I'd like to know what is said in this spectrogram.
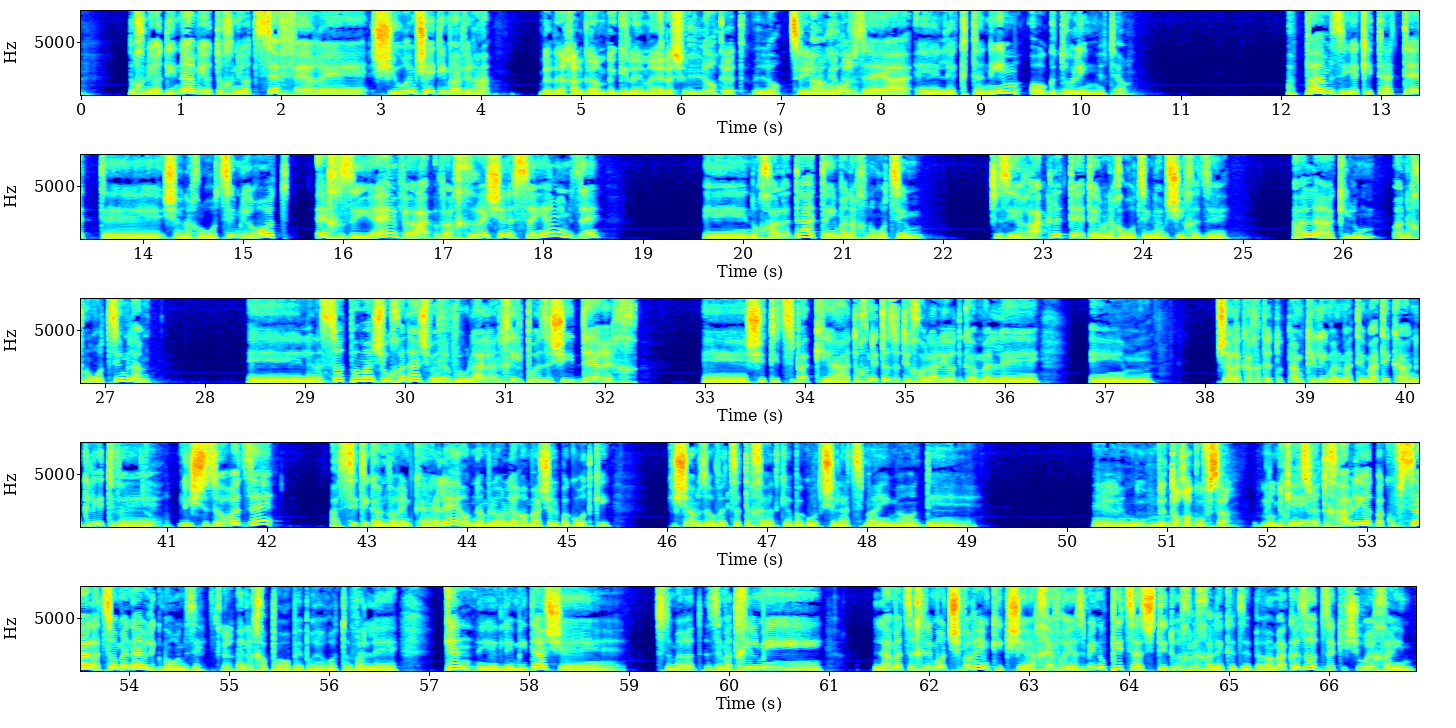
תוכניות דינמיות, תוכניות ספר, אה, שיעורים שהייתי מעבירה. בדרך כלל גם בגילאים האלה של לא. כיתה ט'? לא. צעירים הרוב יותר? זה היה אה, לקטנים או גדולים יותר. הפעם זה יהיה כיתה ט' אה, שאנחנו רוצים לראות איך זה יהיה, ואחרי שנסיים עם זה, אה, נוכל לדעת האם אנחנו רוצים שזה יהיה רק לט', האם אנחנו רוצים להמשיך את זה הלאה, כאילו, אנחנו רוצים לה, אה, לנסות פה משהו חדש, ואולי להנחיל פה איזושהי דרך אה, שתצבע, כי התוכנית הזאת יכולה להיות גם על... אה, אה, אפשר לקחת את אותם כלים על מתמטיקה, אנגלית. ולשזור את זה. עשיתי גם דברים כאלה, אמנם לא לרמה של בגרות, כי, כי שם זה עובד קצת אחרת, כי הבגרות כשלעצמה היא מאוד... אה, אה, ממו- בתוך הקופסה, לא מחוץ. כן, אתה חייב להיות בקופסה, לעצום עיניים ולגמור עם זה. כן. אין לך פה הרבה ברירות, אבל אה, כן, למידה ש... זאת אומרת, זה מתחיל מ... למה צריך ללמוד שברים? כי כשהחבר'ה יזמינו פיצה, אז שתדעו איך לחלק את זה. ברמה כזאת, זה כישורי חיים.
